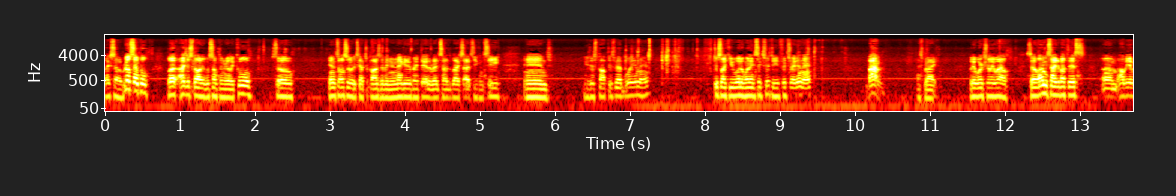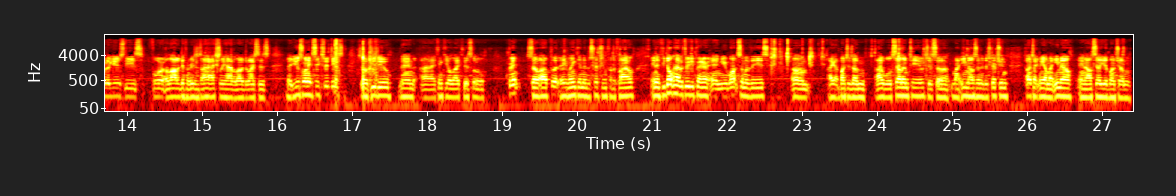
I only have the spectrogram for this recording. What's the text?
like so, real simple, but I just thought it was something really cool. So, and it's also, it's got your positive and your negative right there, the red side, the black side, so you can see. And you just pop this bad boy in there, just like you would a 18650, it fits right in there. Bam! That's right. But it works really well. So I'm excited about this. Um, I'll be able to use these for a lot of different reasons. I actually have a lot of devices that use 18650s. So if you do, then I think you'll like this little print. So I'll put a link in the description for the file. And if you don't have a 3D printer and you want some of these, um, I got bunches of them. I will sell them to you. Just uh, my email's in the description. Contact me on my email, and I'll sell you a bunch of them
